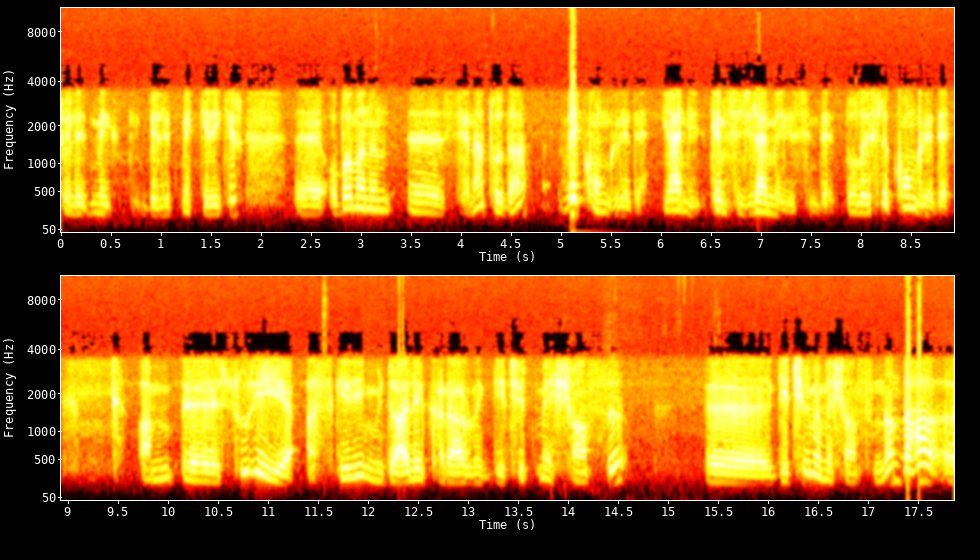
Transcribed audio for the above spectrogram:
söylemek belirtmek gerekir. E, Obama'nın e, senatoda ve kongrede yani temsilciler meclisinde dolayısıyla kongrede e, Suriye'ye askeri müdahale kararını geçirtme şansı e, geçirmeme şansından daha e,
